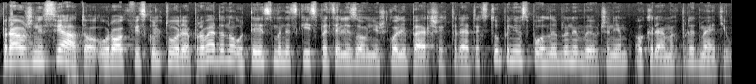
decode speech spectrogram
Справжнє свято урок фізкультури проведено у Тисменецькій спеціалізованій школі перших третіх ступенів з поглибленим вивченням окремих предметів.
